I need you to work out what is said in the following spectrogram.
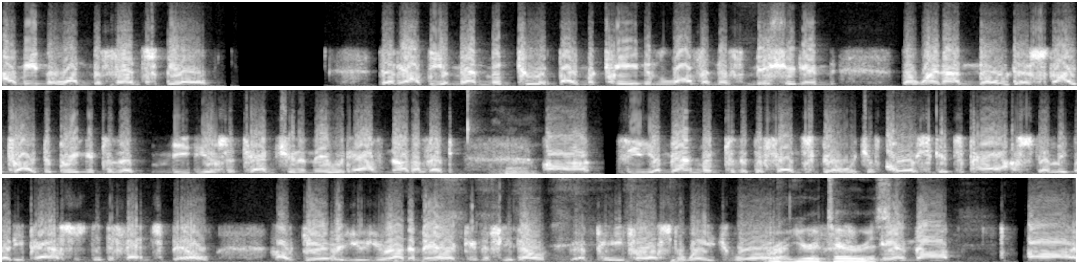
I mean, the one defense bill that had the amendment to it by McCain and Levin of Michigan that went unnoticed, I tried to bring it to the media's attention and they would have none of it Yeah. uh, the amendment to the defense bill, which of course gets passed. Everybody passes the defense bill. How dare you? You're un-American if you don't uh, pay for us to wage war. Right, you're a terrorist. And uh, uh,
